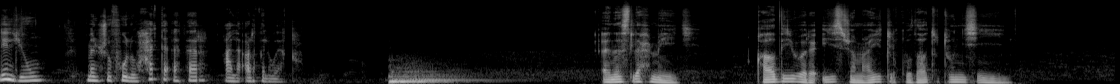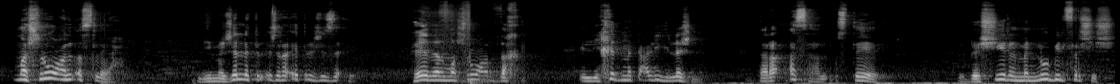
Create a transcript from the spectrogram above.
لليوم ما له حتى أثر على أرض الواقع. أنس الحميدي قاضي ورئيس جمعية القضاة التونسيين. مشروع الإصلاح لمجلة الإجراءات الجزائية. هذا المشروع الضخم اللي خدمت عليه لجنة ترأسها الأستاذ بشير المنوبي الفرشيشي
